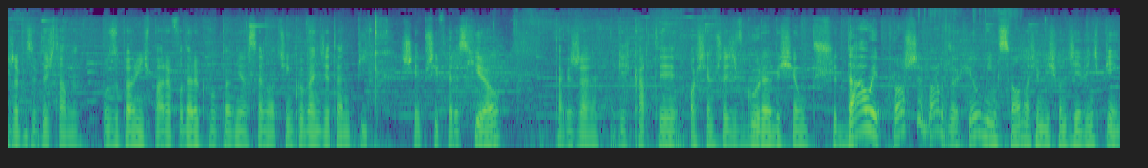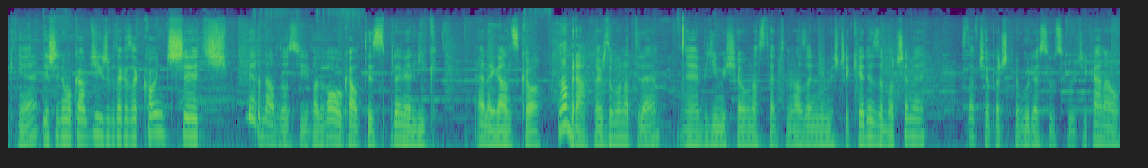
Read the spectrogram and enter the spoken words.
żeby sobie coś tam uzupełnić parę foderków, pewnie w następnym odcinku będzie ten pik Shapeshifter z Hero. Także jakieś karty 8-6 w górę by się przydały, proszę bardzo. Humingson 89, pięknie. Jeszcze jeden walkoutik, żeby tak zakończyć. Bernardo Silva, dwa walkouty z Premier League, elegancko. Dobra, także to było na tyle. E, Widzimy się następnym razem, nie wiem jeszcze kiedy, zobaczymy. Stawcie opeczkę w górę, subskrybujcie kanał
